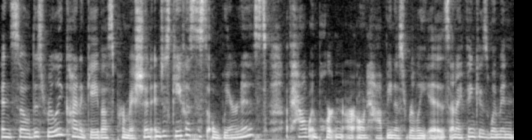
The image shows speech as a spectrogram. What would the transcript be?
And so this really kind of gave us permission and just gave us this awareness of how important our own happiness really is. And I think as women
